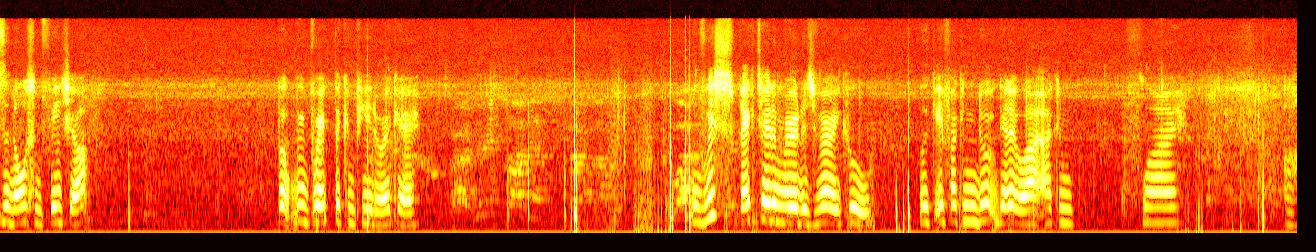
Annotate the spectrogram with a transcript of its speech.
is an awesome feature. But we break the computer, okay. Well, this spectator mode is very cool. Look, if I can do it, get it right, I can fly, oh,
